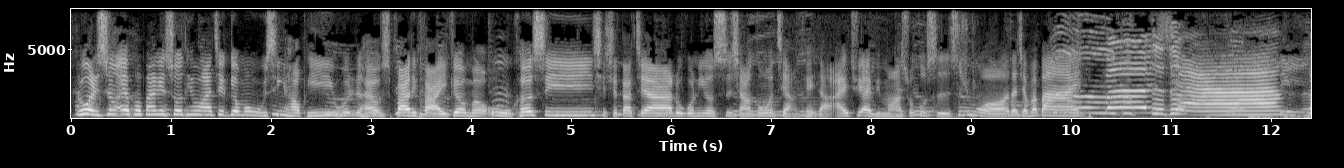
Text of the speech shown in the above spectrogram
如果你是用 Apple p o c k e t 收听的话，就给我们五星好评，或者还有 Spotify 给我们五颗星，谢谢大家。如果你有事想要跟我讲，可以到 IG 爱比妈妈说故事私信我。大家拜拜。分享，分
